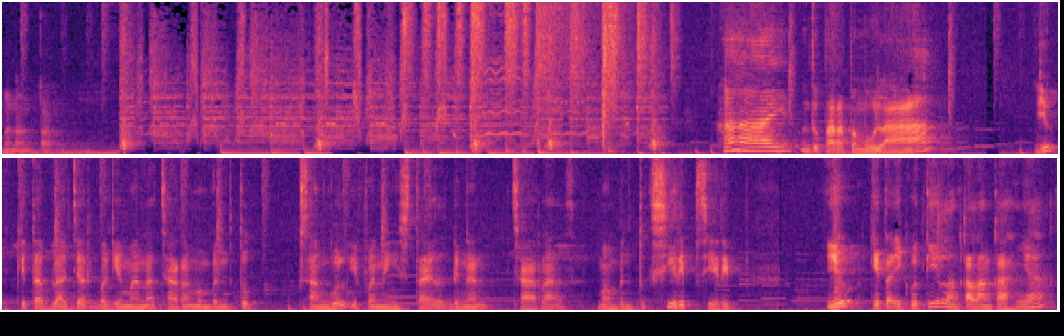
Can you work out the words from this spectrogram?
menonton. Hai, untuk para pemula, yuk kita belajar bagaimana cara membentuk sanggul evening style dengan cara membentuk sirip-sirip. Yuk kita ikuti langkah-langkahnya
